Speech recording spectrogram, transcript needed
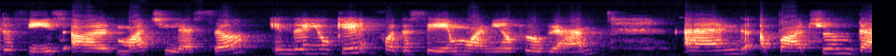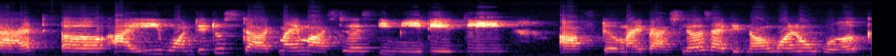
the fees are much lesser in the UK for the same one year program and apart from that, uh, I wanted to start my master's immediately after my bachelor's. I did not want to work.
